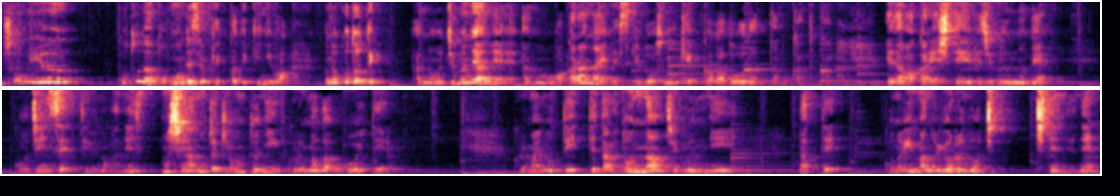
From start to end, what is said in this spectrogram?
そういうことだと思うんですよ結果的には。このことってあの自分ではねあの分からないですけどその結果がどうだったのかとか枝分かれしている自分のねこう人生っていうのがねもしあの時本当に車が動いて車に乗って行ってたらどんな自分になってこの今の夜の地点でね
